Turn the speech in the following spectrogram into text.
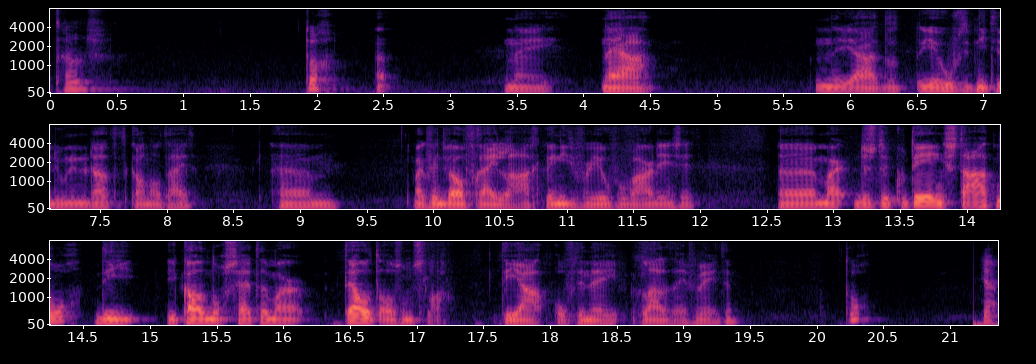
trouwens. Toch? Nee. Nou ja. Ja, dat, je hoeft het niet te doen inderdaad. Dat kan altijd. Ehm, maar ik vind het wel vrij laag. Ik weet niet of er heel veel waarde in zit. Eh, maar dus de quotering staat nog. Die, je kan het nog zetten, maar tel het als ontslag. De ja of de nee, laat het even weten. Toch? Ja,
